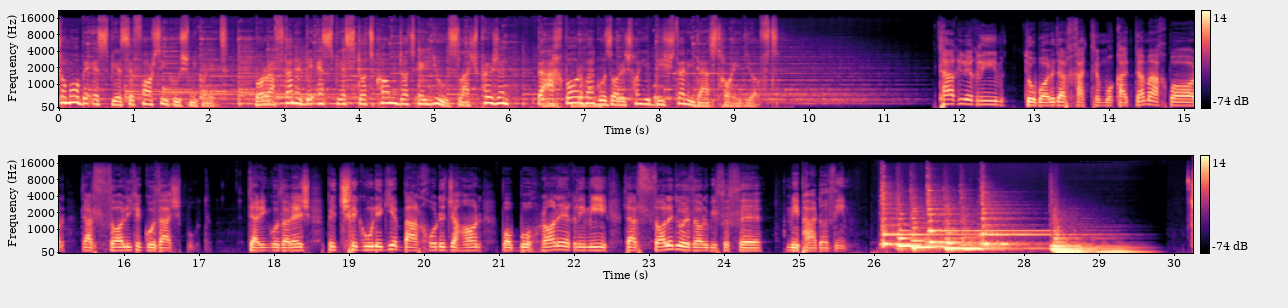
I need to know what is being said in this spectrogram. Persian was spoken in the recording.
شما به اسپیس فارسی گوش می کنید. با رفتن به sbs.com.au به اخبار و گزارش های بیشتری دست خواهید یافت. تغییر اقلیم دوباره در خط مقدم اخبار در سالی که گذشت بود. در این گزارش به چگونگی برخورد جهان با بحران اقلیمی در سال 2023 می‌پردازیم.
